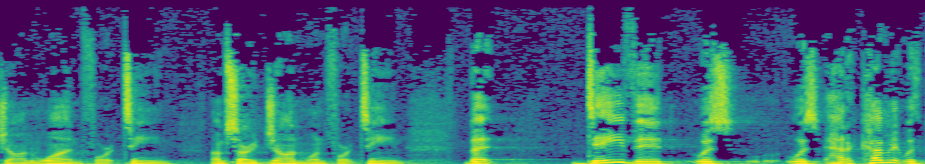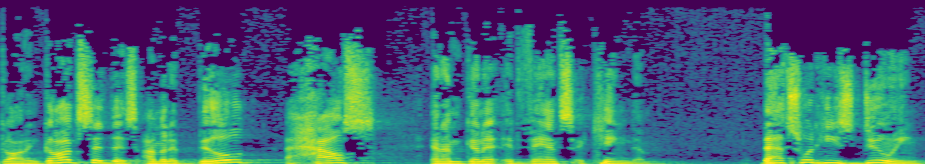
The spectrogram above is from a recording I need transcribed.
John 1 14. I'm sorry, John 1 14. But David was, was, had a covenant with God, and God said this I'm going to build a house and I'm going to advance a kingdom. That's what he's doing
